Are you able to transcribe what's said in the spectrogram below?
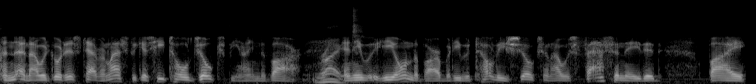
and and I would go to his tavern last because he told jokes behind the bar. Right. And he he owned the bar, but he would tell these jokes, and I was fascinated by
